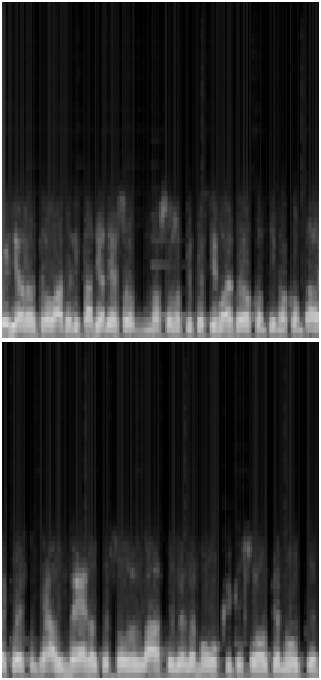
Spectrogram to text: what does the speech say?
quindi ho trovato, difatti adesso non sono più testimone, però continuo a comprare questo, che almeno c'è solo il latte delle mucche che sono tenute,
